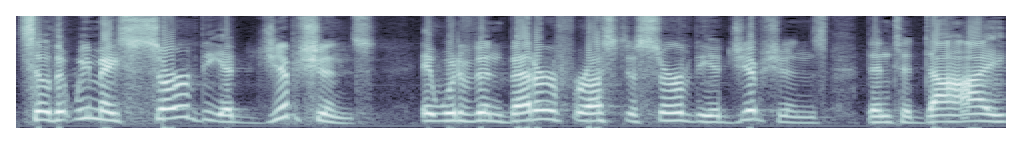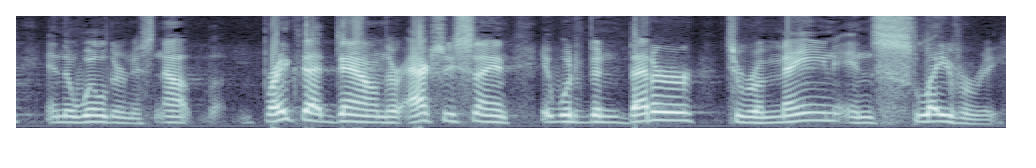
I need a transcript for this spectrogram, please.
so that we may serve the Egyptians. It would have been better for us to serve the Egyptians than to die in the wilderness. Now, break that down, they're actually saying it would have been better to remain in slavery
